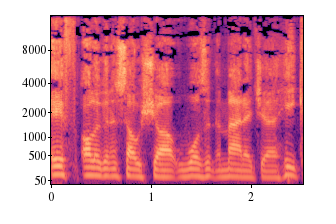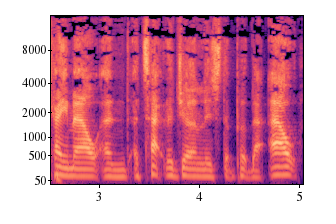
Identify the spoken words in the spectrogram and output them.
if Ole Gunnar Solskjaer wasn't the manager. He came out and attacked the journalists that put that out,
